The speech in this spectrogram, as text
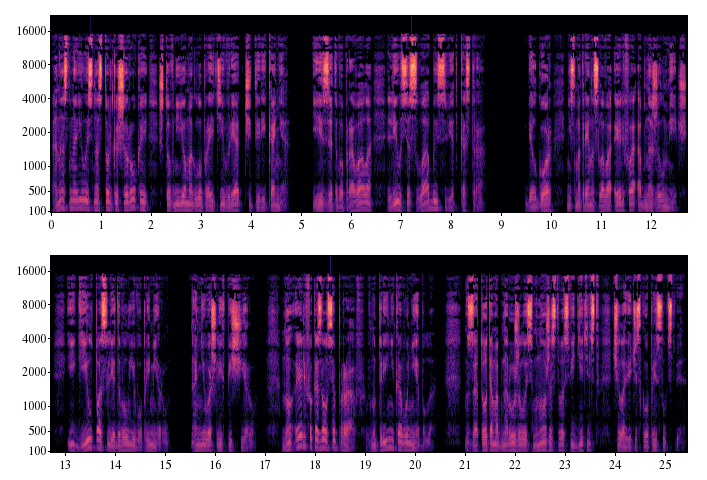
она становилась настолько широкой, что в нее могло пройти в ряд четыре коня. И из этого провала лился слабый свет костра. Белгор, несмотря на слова эльфа, обнажил меч, и Гил последовал его примеру. Они вошли в пещеру. Но эльф оказался прав, внутри никого не было. Зато там обнаружилось множество свидетельств человеческого присутствия.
